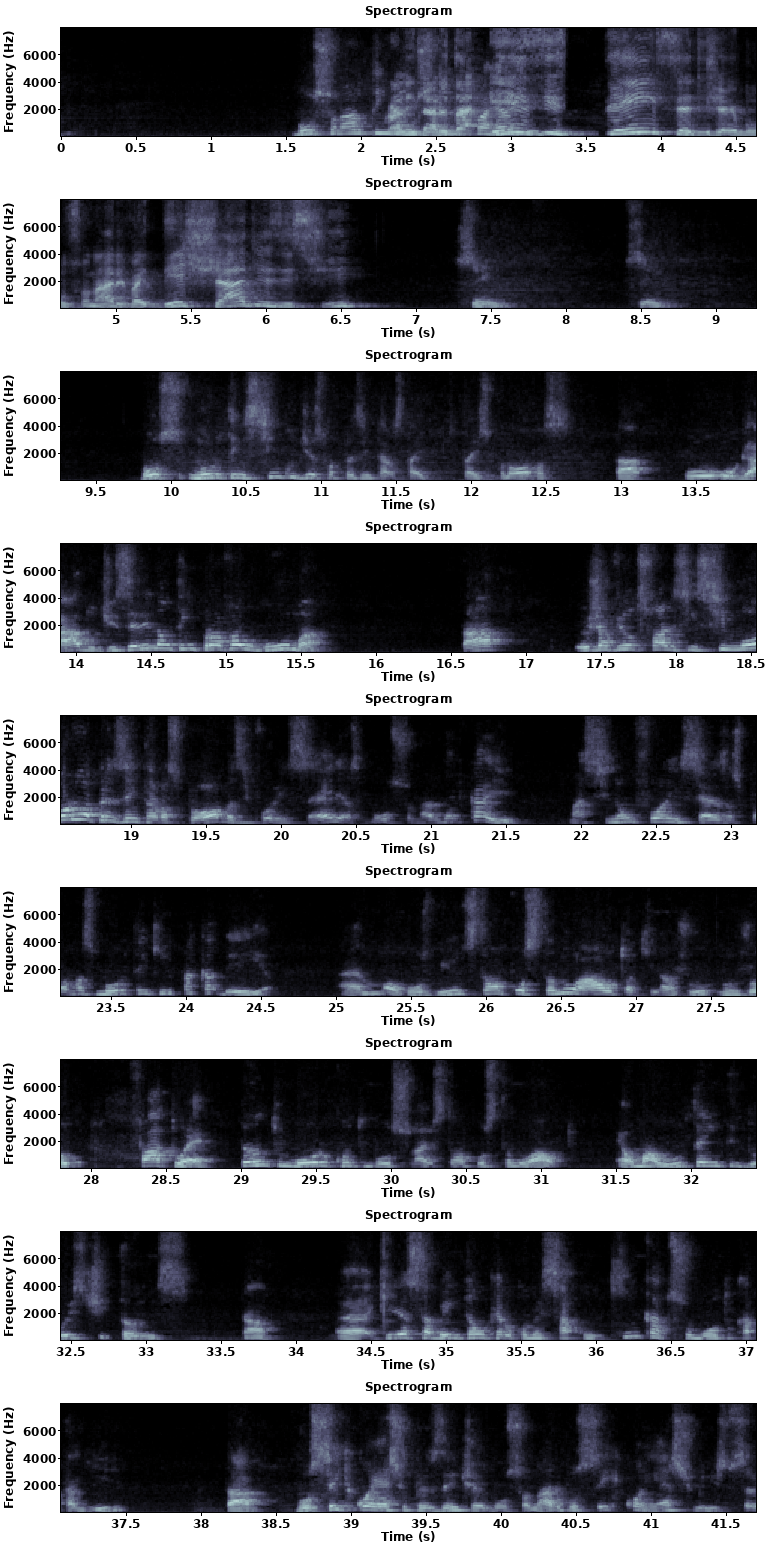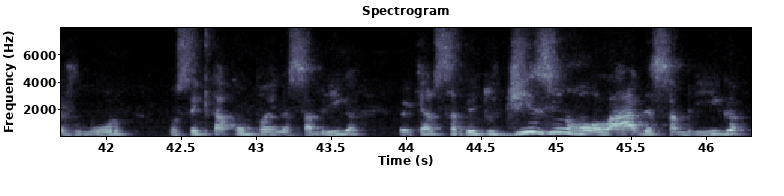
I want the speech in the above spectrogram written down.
Bolsonaro tem. O calendário da existência de Jair Bolsonaro vai deixar de existir. Sim, sim. Bolsonaro tem cinco dias para apresentar as tais, tais provas, tá? O, o, Gado diz ele não tem prova alguma, tá? Eu já vi outros falarem assim: se Moro apresentar as provas e forem sérias, Bolsonaro deve cair. Mas se não forem sérias as provas, Moro tem que ir para cadeia. É, alguns minutos estão apostando alto aqui no jogo. Fato é, tanto Moro quanto Bolsonaro estão apostando alto é uma luta entre dois titãs, tá? Uh, queria saber, então, quero começar com Kim Katsumoto Katagiri, tá? Você que conhece o presidente Jair Bolsonaro, você que conhece o ministro Sérgio Moro, você que está acompanhando essa briga, eu quero saber do desenrolar dessa briga,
